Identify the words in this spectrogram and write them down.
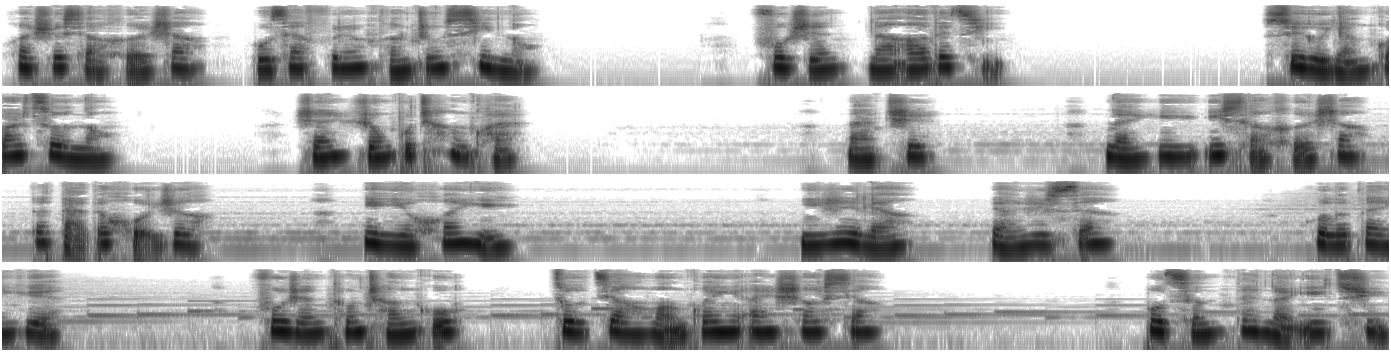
话说小和尚不在夫人房中戏弄，夫人难熬得紧。虽有阳官作弄，然容不畅快。哪知暖玉与小和尚都打得火热。夜夜欢愉，一日两，两日三，过了半月，夫人同长姑坐轿往观音庵烧香，不曾带暖玉去。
